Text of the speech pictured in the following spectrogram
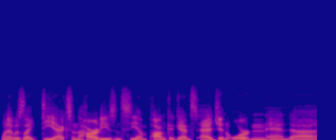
when it was like DX and the Hardys and CM Punk against Edge and Orton and uh,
